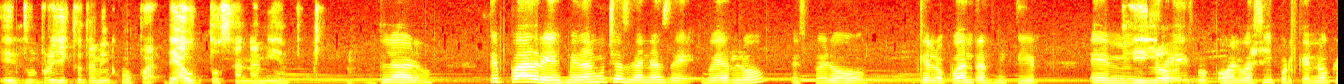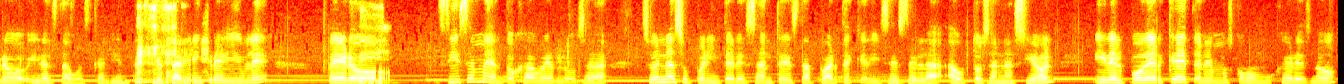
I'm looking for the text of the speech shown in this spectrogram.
es un proyecto también como de autosanamiento. Claro, qué padre, me dan muchas ganas de verlo, espero que lo puedan transmitir en Facebook o algo así, porque no creo ir hasta Aguascalientes, que estaría increíble, pero sí se me antoja verlo, o sea, suena súper interesante esta parte que dices de la autosanación y del poder que tenemos como mujeres, ¿no?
